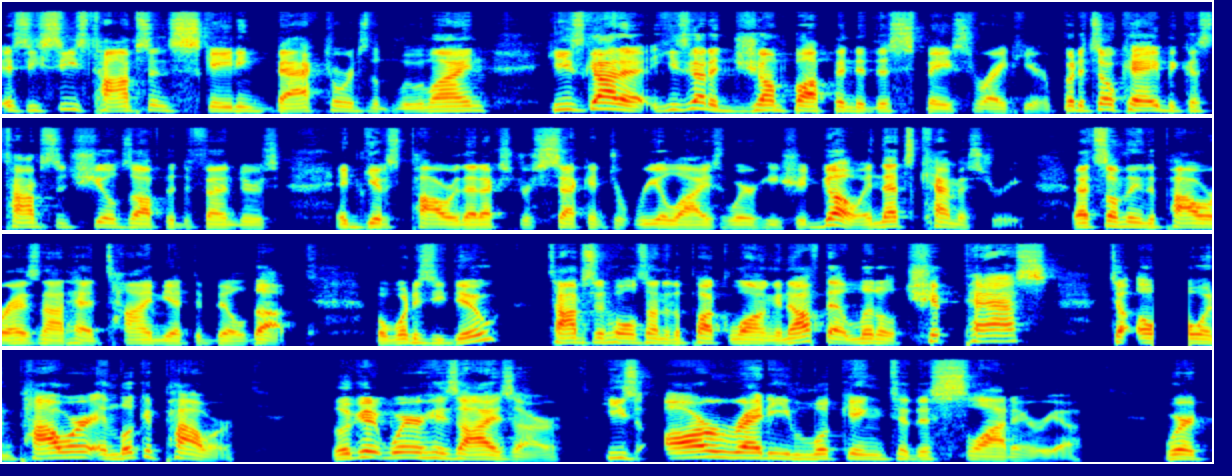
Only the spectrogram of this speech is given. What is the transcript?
as he sees Thompson skating back towards the blue line, he's got to he's got to jump up into this space right here. But it's okay because Thompson shields off the defenders and gives Power that extra second to realize where he should go, and that's chemistry. That's something the Power has not had time yet to build up. But what does he do? Thompson holds onto the puck long enough. That little chip pass to Owen Power, and look at Power. Look at where his eyes are. He's already looking to this slot area where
